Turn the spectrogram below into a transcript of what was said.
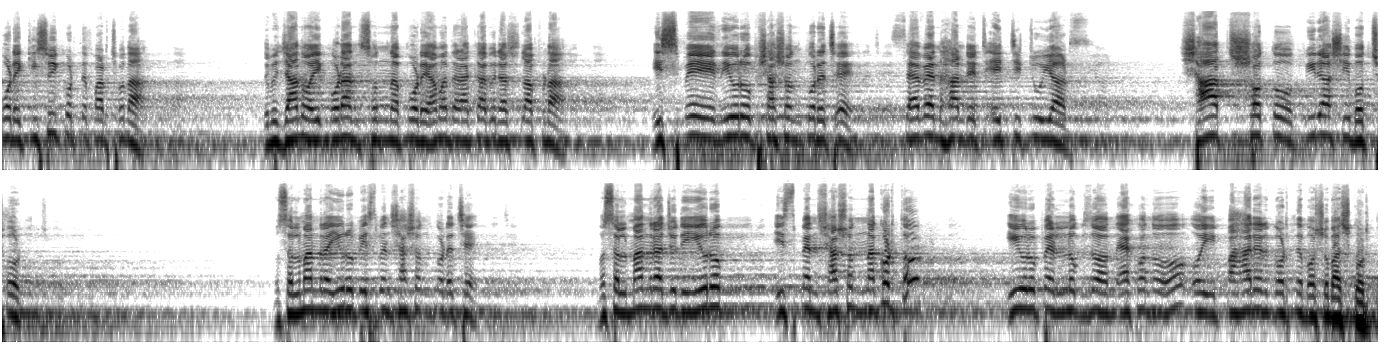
পড়ে কিছুই করতে পারছ না। তুমি জানো এই কোরআন সন্না পড়ে আমাদের আকাবির আসলাফরা স্পেন, ইউরোপ শাসন করেছে seven hundred eighty two years সাত শত বিরাশি বছর। মুসলমানরা ইউরোপ, স্পেন শাসন করেছে। মুসলমানরা যদি ইউরোপ, স্পেন শাসন না করত, ইউরোপের লোকজন এখনও ওই পাহাড়ের গর্তে বসবাস করত।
